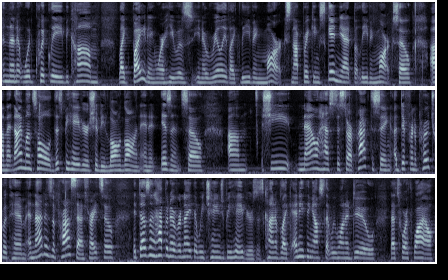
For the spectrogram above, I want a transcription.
and then it would quickly become like biting where he was you know really like leaving marks not breaking skin yet but leaving marks. So um, at nine months old this behavior should be long gone and it isn't. So um, she now has to start practicing a different approach with him and that is a process right so it doesn't happen overnight that we change behaviors. It's kind of like anything else that we want to do that's worthwhile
